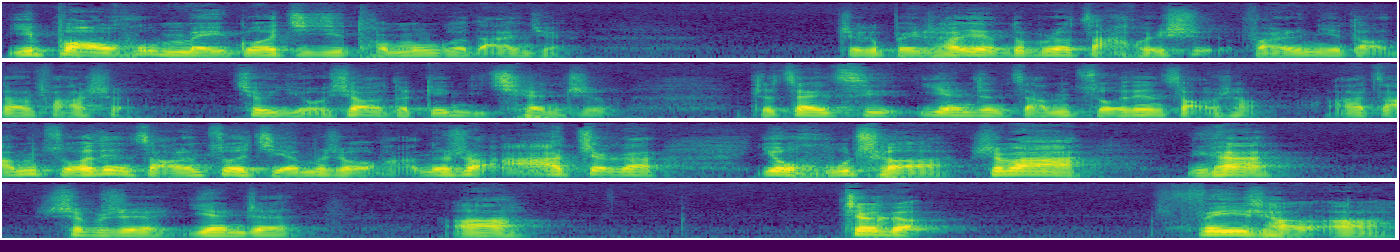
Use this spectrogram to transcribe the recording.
以保护美国及其同盟国的安全。这个北朝鲜都不知道咋回事，反正你导弹发射就有效的给你牵制了，这再次验证咱们昨天早上。啊，咱们昨天早上做节目的时候，很多说啊，这个又胡扯，是吧？你看，是不是验证？啊，这个非常啊，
